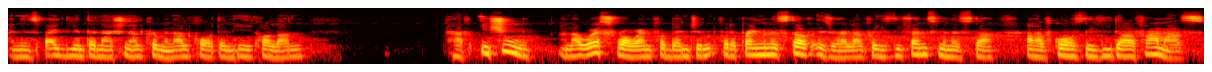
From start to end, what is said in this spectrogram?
And in spite the International Criminal Court in Hague, Holland, have issued an arrest warrant for Benjamin, for the Prime Minister of Israel and for his Defense Minister, and of course the leader of Hamas.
